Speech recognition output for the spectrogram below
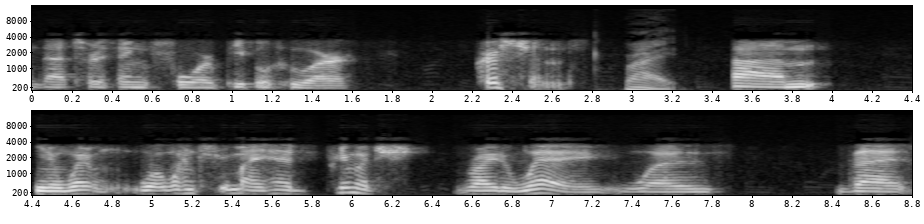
that sort of thing for people who are Christians. Right. Um, you know, what, what went through my head pretty much right away was that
